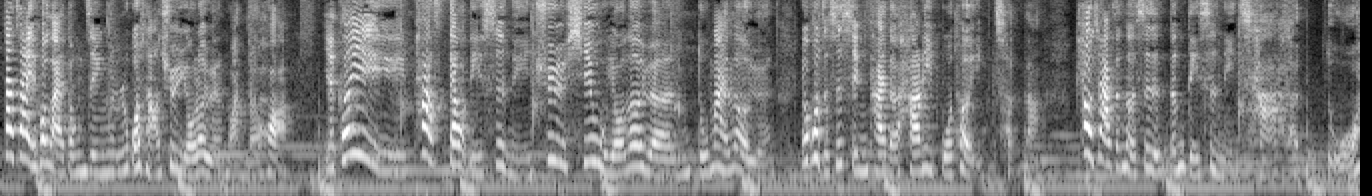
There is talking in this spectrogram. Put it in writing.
大家以后来东京，如果想要去游乐园玩的话，也可以 pass 掉迪士尼，去西武游乐园、独卖乐园，又或者是新开的哈利波特影城啦。票价真的是跟迪士尼差很多。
